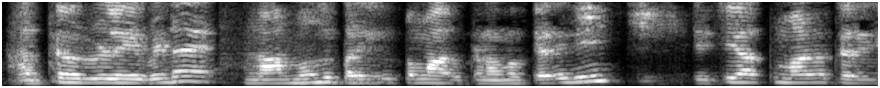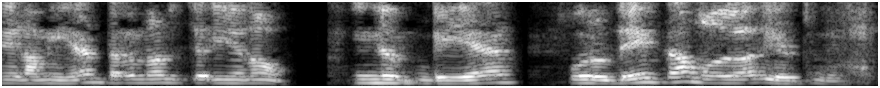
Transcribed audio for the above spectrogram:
மற்றவர்களை விட நாம் வந்து பரிசுத்தமா இருக்கு நம்ம கருதி வித்தியாசமான கருதி நம்ம ஏன் பிறந்தாலும் தெரியணும் எங்களுடைய ஒரு டேட்டா முதலாவது எடுத்துக்கணும்.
